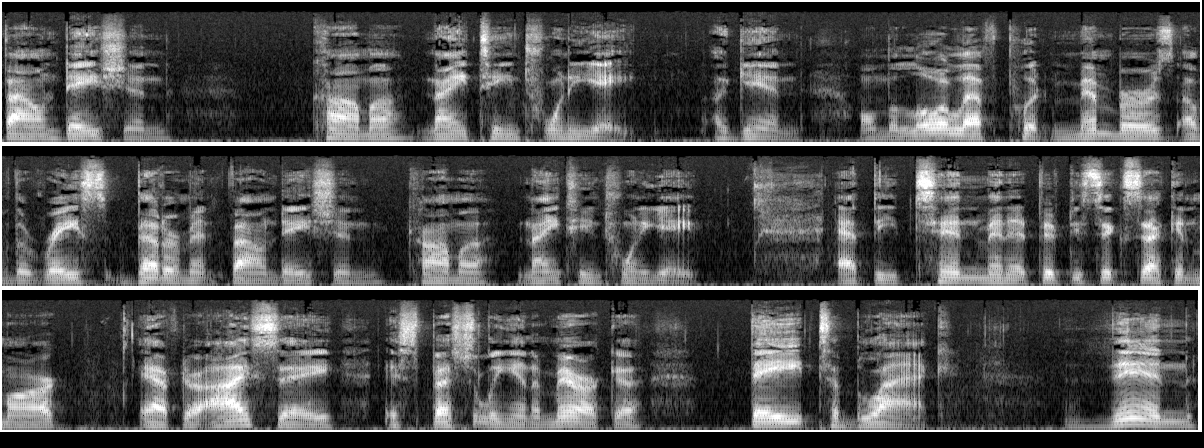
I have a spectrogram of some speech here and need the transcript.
Foundation, comma 1928. Again, on the lower left, put members of the Race Betterment Foundation, comma 1928. At the 10 minute 56 second mark, after I say, especially in America, fade to black, then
